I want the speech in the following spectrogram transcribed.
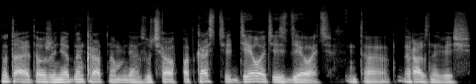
Ну да, это уже неоднократно у меня звучало в подкасте. Делать и сделать. Это разные вещи.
